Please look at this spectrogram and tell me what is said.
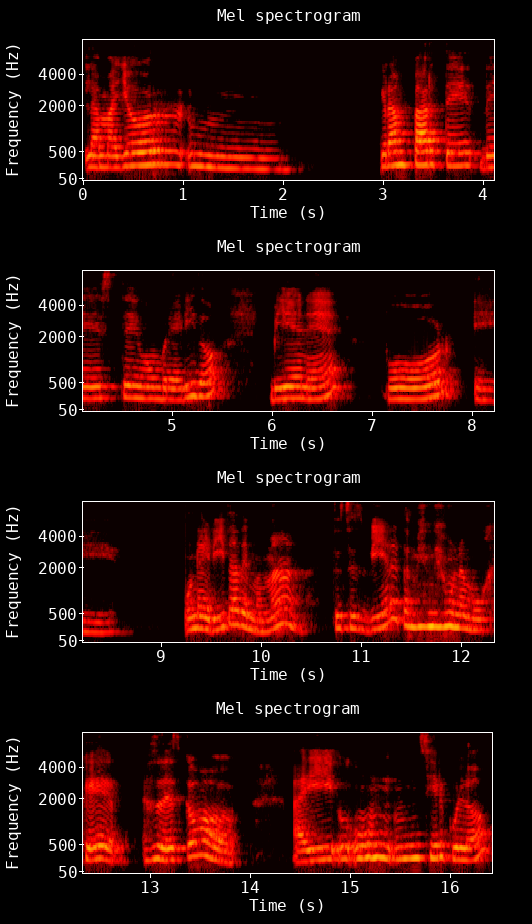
la mayor mm, gran parte de este hombre herido viene por eh, una herida de mamá. Entonces viene también de una mujer. es como hay un círculo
